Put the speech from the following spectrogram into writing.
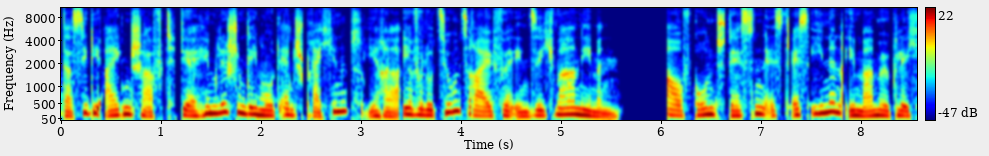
dass sie die Eigenschaft der himmlischen Demut entsprechend ihrer Evolutionsreife in sich wahrnehmen Aufgrund dessen ist es ihnen immer möglich,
